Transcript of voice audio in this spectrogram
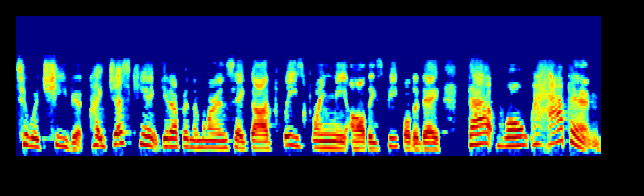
to achieve it. I just can't get up in the morning and say, God, please bring me all these people today. That won't happen.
